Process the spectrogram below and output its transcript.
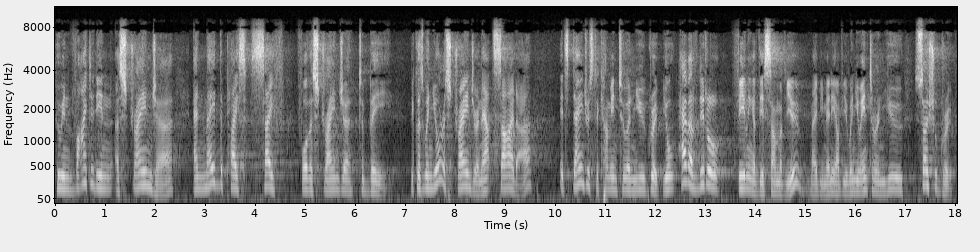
who invited in a stranger and made the place safe for the stranger to be. Because when you're a stranger, an outsider, it's dangerous to come into a new group. You'll have a little feeling of this, some of you, maybe many of you, when you enter a new social group.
